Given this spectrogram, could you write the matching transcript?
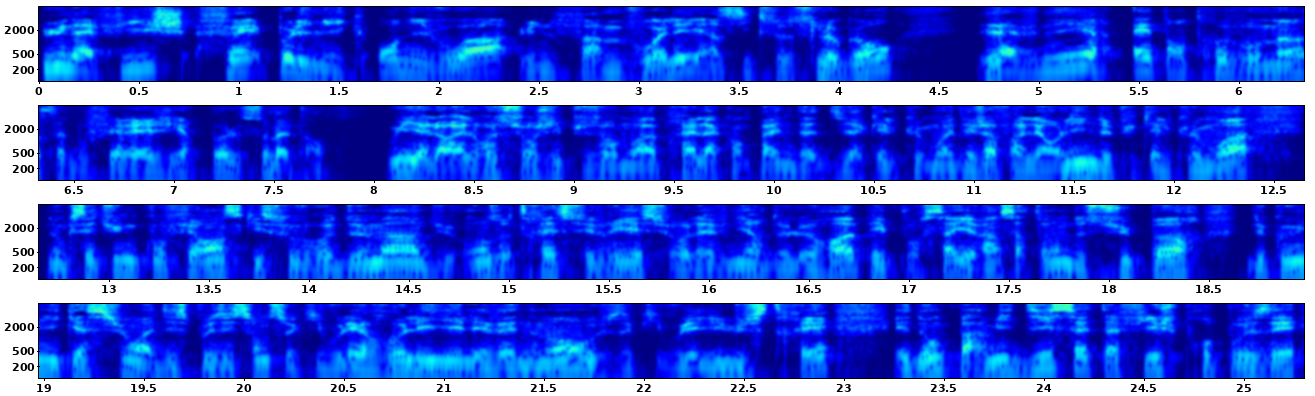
Une affiche fait polémique. On y voit une femme voilée ainsi que ce slogan L'avenir est entre vos mains. Ça vous fait réagir, Paul, ce matin? Oui, alors elle ressurgit plusieurs mois après. La campagne date d'il y a quelques mois déjà. Enfin, elle est en ligne depuis quelques mois. Donc c'est une conférence qui s'ouvre demain du 11 au 13 février sur l'avenir de l'Europe. Et pour ça, il y avait un certain nombre de supports de communication à disposition de ceux qui voulaient relayer l'événement ou ceux qui voulaient l'illustrer. Et donc parmi 17 affiches proposées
